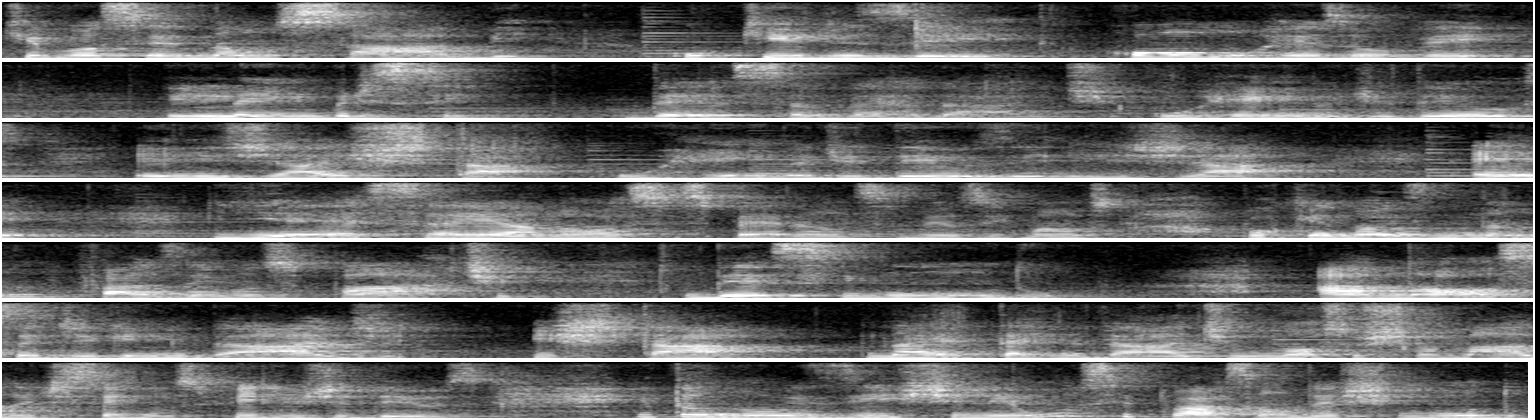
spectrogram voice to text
que você não sabe o que dizer, como resolver, lembre-se dessa verdade. O reino de Deus, ele já está. O reino de Deus, ele já é. E essa é a nossa esperança, meus irmãos, porque nós não fazemos parte desse mundo. A nossa dignidade está na eternidade, no nosso chamado de sermos filhos de Deus. Então não existe nenhuma situação deste mundo,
